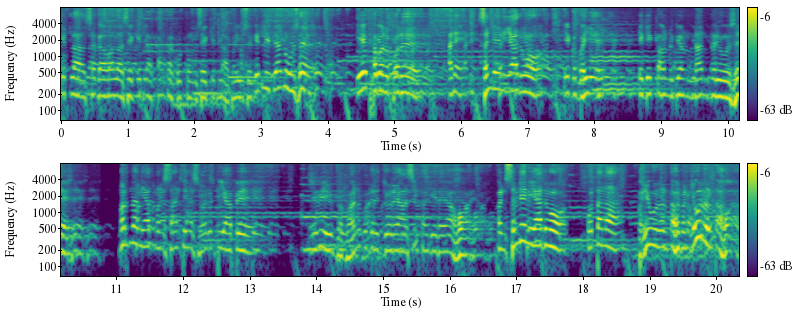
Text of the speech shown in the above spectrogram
કેટલા સગાવાલા છે, કેટલા કાકા કુટુંબ છે, કેટલા ભાઈ છે, કેટલી બહેનું છે, એ ખબર પડે. અને સંજયની યાદમાં એક ભાઈએ એક એકાવન રૂપિયાનું દાન કર્યું છે. મર્દનાની આત્માને શાંતિને સ્વગતિ આપે. એવી ભગવાન કુદરત જોડે આશી માંગી રહ્યા હોય. પણ સંજયની યાદમાં પોતાના ભાઈઓ રડતા હોય, પણ કેવું રડતા હોય?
